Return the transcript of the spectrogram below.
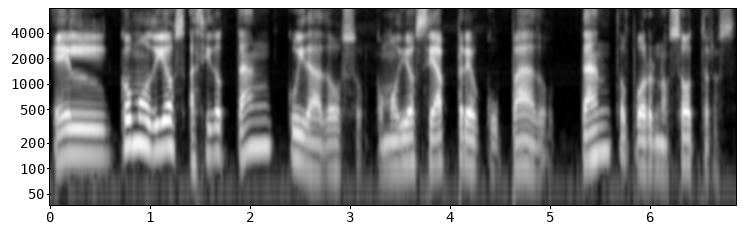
el cómo Dios ha sido tan cuidadoso, cómo Dios se ha preocupado tanto por nosotros,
